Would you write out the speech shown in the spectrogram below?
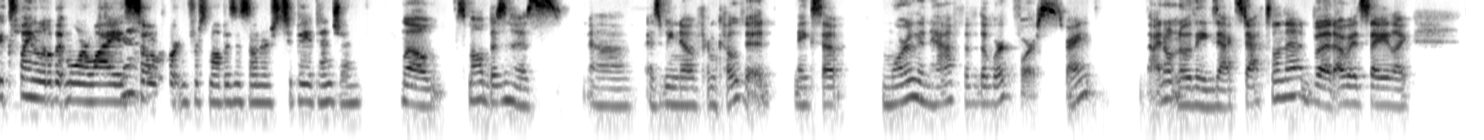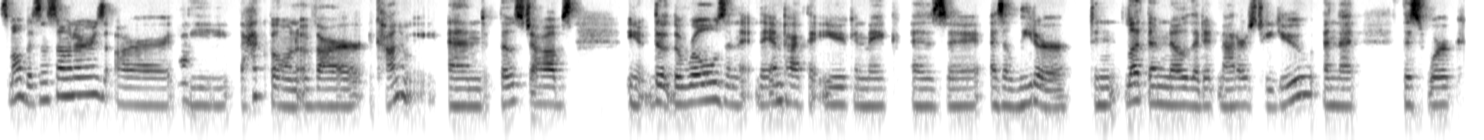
explain a little bit more why it's yeah. so important for small business owners to pay attention well small business uh, as we know from covid makes up more than half of the workforce right i don't know the exact stats on that but i would say like small business owners are yeah. the backbone of our economy and those jobs you know the, the roles and the, the impact that you can make as a as a leader to let them know that it matters to you and that this work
